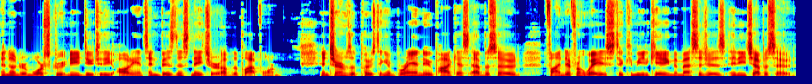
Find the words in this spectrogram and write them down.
and under more scrutiny due to the audience and business nature of the platform. In terms of posting a brand new podcast episode, find different ways to communicating the messages in each episode.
